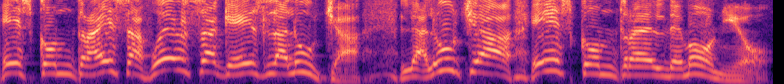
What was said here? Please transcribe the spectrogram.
Es contra esa fuerza que es la lucha. La lucha es contra el demonio.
